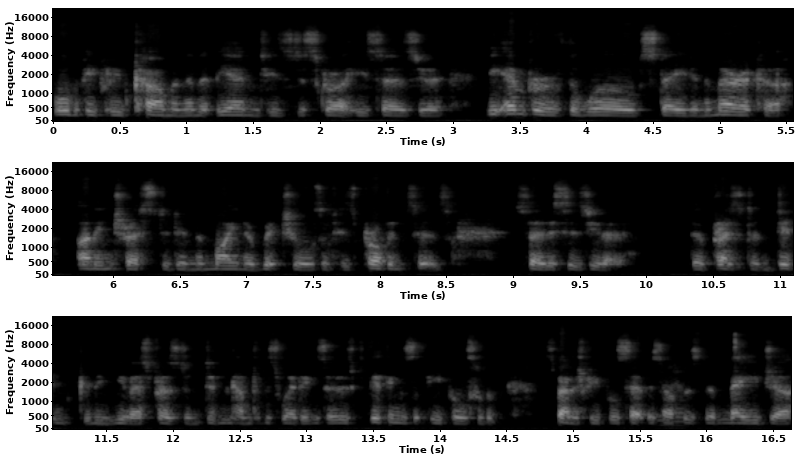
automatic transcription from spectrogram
all the people who've come, and then at the end he's described. He says, you know, the emperor of the world stayed in America, uninterested in the minor rituals of his provinces. So this is, you know, the president didn't, the U.S. president didn't come to this wedding. So the things that people sort of Spanish people set this up as the major,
